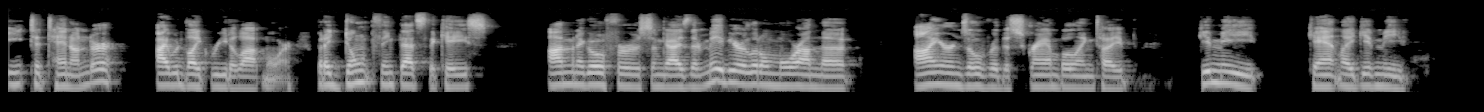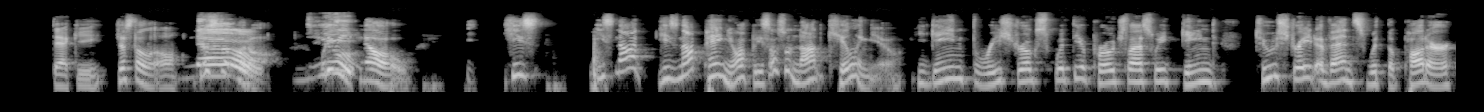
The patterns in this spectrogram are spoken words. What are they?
eight to ten under, I would like Reed a lot more. But I don't think that's the case. I'm going to go for some guys that maybe are a little more on the irons over the scrambling type. Give me Cantlay, give me Decky, just a little. No. Just a little. What do you mean no? He's he's not he's not paying you off, but he's also not killing you. He gained three strokes with the approach last week, gained two straight events with the putter.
